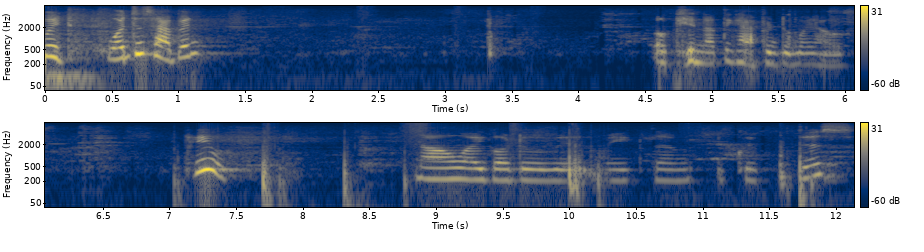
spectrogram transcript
Wait, what just happened? Okay, nothing happened to my house. Phew. Now I got to make them equip this.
